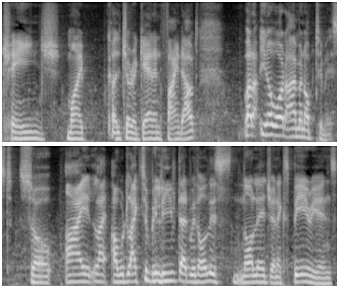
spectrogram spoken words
change my culture again and find out but uh, you know what i'm an optimist so i like i would like to believe that with all this knowledge and experience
